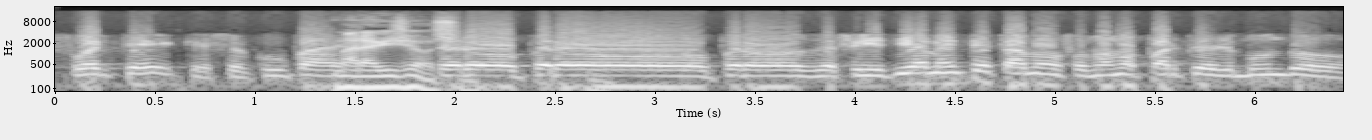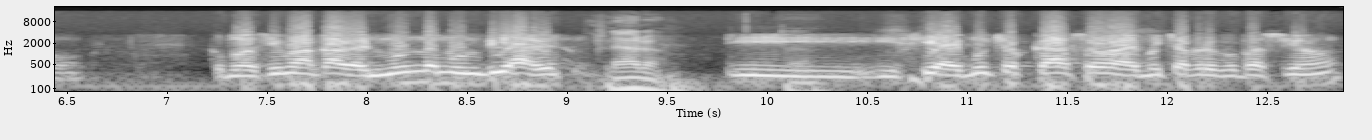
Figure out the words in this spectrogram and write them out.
fuerte que se ocupa. Maravilloso. Pero pero pero definitivamente estamos formamos parte del mundo, como decimos acá, del mundo mundial Claro. y, y sí, hay muchos casos, hay mucha preocupación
